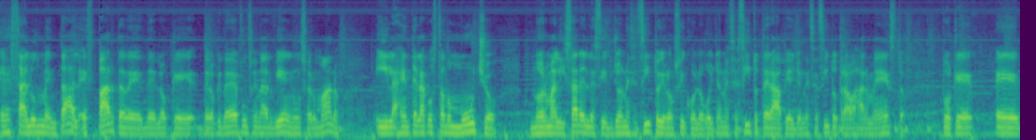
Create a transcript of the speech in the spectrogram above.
es salud mental, es parte de, lo que, de lo que debe funcionar bien en un ser humano. Y la gente le ha costado mucho normalizar el decir yo necesito ir a un psicólogo, yo necesito terapia, yo necesito trabajarme esto, porque eh,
